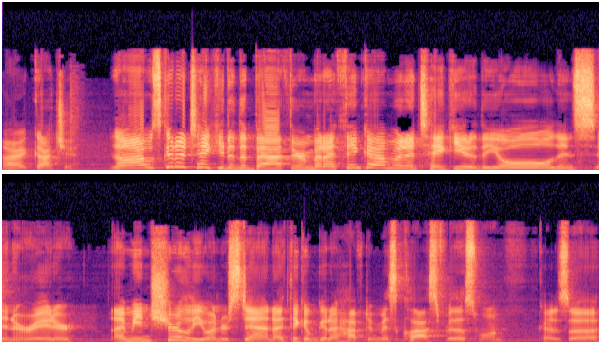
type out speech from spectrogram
Alright, gotcha. No, I was gonna take you to the bathroom, but I think I'm gonna take you to the old incinerator. I mean, surely you understand. I think I'm gonna have to miss class for this one. Because, uh,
